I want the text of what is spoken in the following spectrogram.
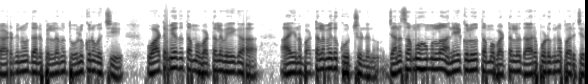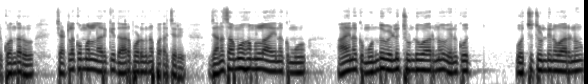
గాడిదను దాని పిల్లను తోలుకుని వచ్చి వాటి మీద తమ బట్టలు వేయగా ఆయన బట్టల మీద కూర్చుండెను. జనసమూహంలో అనేకులు తమ బట్టలు దారి పొడుగున పరిచిరి. కొందరు చెట్ల కొమ్మలు నరికి దారి పొడుగున పరిచిరి. జనసమూహంలో ఆయనకు ము ఆయనకు ముందు వెళ్ళుచుండువారును వెనుక వచ్చుచుండిన వారును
